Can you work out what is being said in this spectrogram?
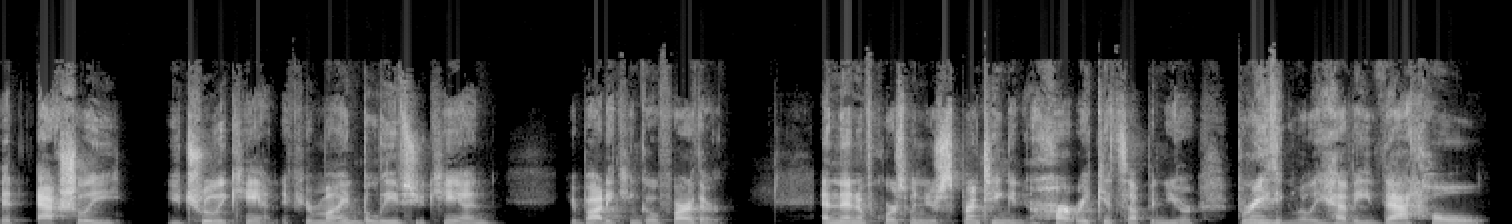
that actually you truly can. If your mind believes you can, your body can go farther. And then, of course, when you're sprinting and your heart rate gets up and you're breathing really heavy, that whole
